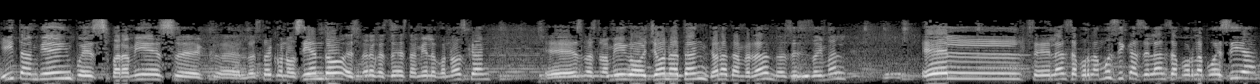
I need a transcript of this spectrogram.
Y también, pues para mí es, eh, eh, lo estoy conociendo, espero que ustedes también lo conozcan. Eh, es nuestro amigo Jonathan, Jonathan, ¿verdad? No sé si estoy mal. Él se lanza por la música, se lanza por la poesía.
